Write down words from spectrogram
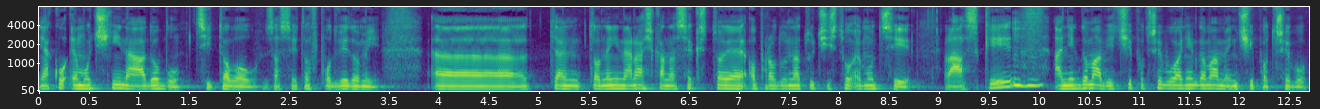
nějakou emoční nádobu citovou, zase je to v podvědomí. E, ten, to není narážka na sex, to je opravdu na tu čistou emoci lásky mm-hmm. a někdo má větší potřebu a někdo má menší potřebu.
